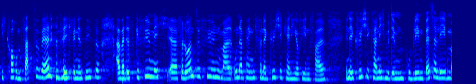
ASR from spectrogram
ich koche, um satt zu werden, also ich bin jetzt nicht so. Aber das Gefühl, mich äh, verloren zu fühlen, mal unabhängig von der Küche, kenne ich auf jeden Fall. In der Küche kann ich mit dem Problem besser leben.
